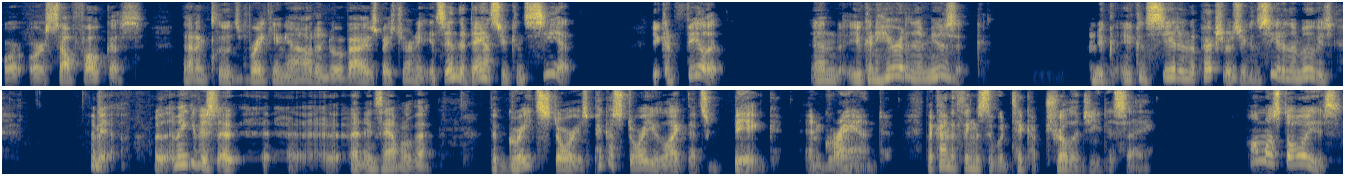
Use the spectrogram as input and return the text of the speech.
or, or self focus. That includes breaking out into a values based journey. It's in the dance. You can see it, you can feel it, and you can hear it in the music. Mm. And you, you can see it in the pictures, you can see it in the movies. I mean, let me give you a, a, uh, uh, an example of that. The great stories, pick a story you like that's big and grand, the kind of things that would take a trilogy to say. Almost always,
